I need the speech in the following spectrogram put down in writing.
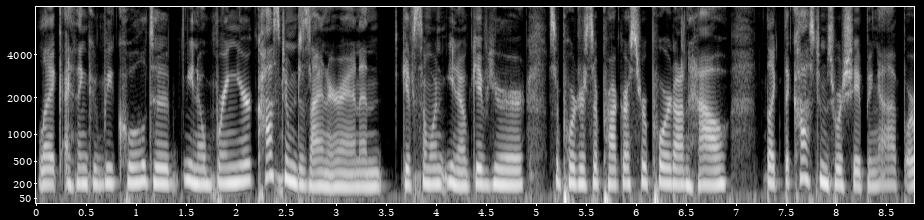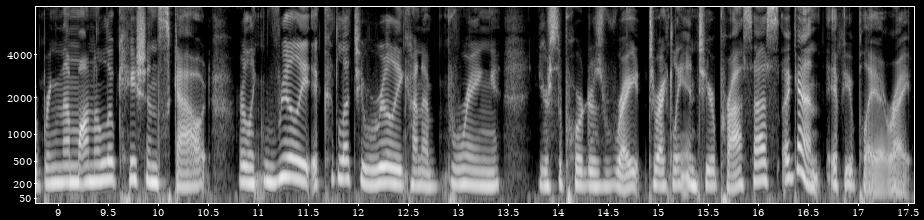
Like I think it'd be cool to, you know, bring your costume designer in and give someone, you know, give your supporters a progress report on how like the costumes were shaping up or bring them on a location scout or like really it could let you really kind of bring your supporters right directly into your process again if you play it right.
